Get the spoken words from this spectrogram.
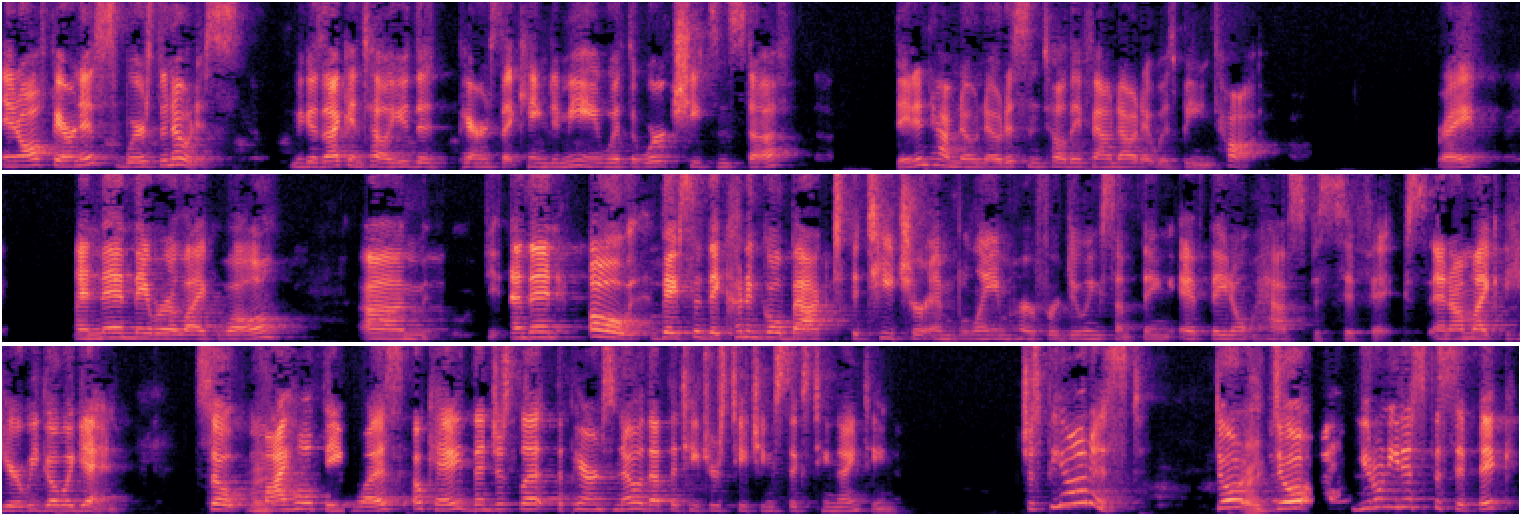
in all fairness, where's the notice? Because I can tell you the parents that came to me with the worksheets and stuff, they didn't have no notice until they found out it was being taught. Right. And then they were like, well, um, and then oh they said they couldn't go back to the teacher and blame her for doing something if they don't have specifics. And i'm like here we go again. So right. my whole thing was okay then just let the parents know that the teacher's teaching 1619 just be honest. Don't right. don't you don't need a specific.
